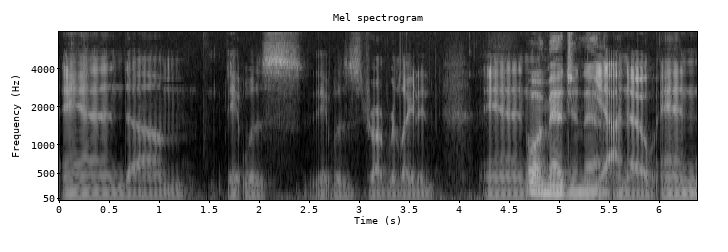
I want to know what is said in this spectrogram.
and um, it was it was drug related, and Oh, imagine that. yeah, I know, and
